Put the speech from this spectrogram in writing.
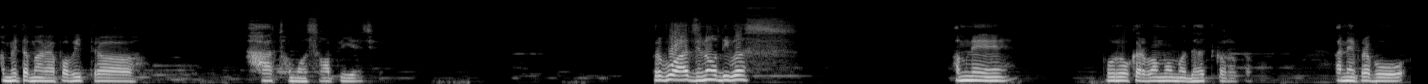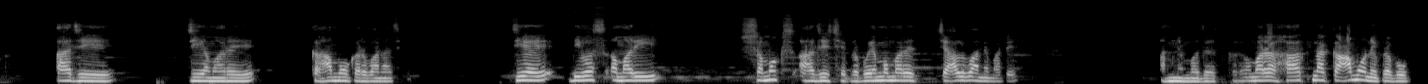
અમે તમારા પવિત્ર હાથોમાં સોંપીએ છીએ. પ્રભુ, આજનો દિવસ અમને પૂરો કરવામાં મદદ કરો પ્રભુ. અને પ્રભુ, આજે જે અમારે કામો કરવાના છે, જે દિવસ અમારી સમક્ષ આજે છે પ્રભુ, એમાં અમારે ચાલવાને માટે અમને મદદ કરો. અમારા હાથના કામોને પ્રભુ,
